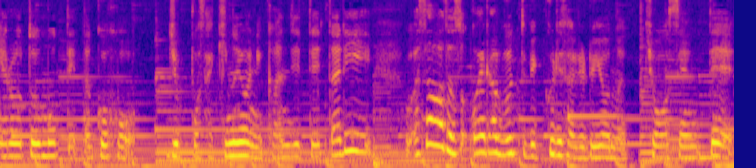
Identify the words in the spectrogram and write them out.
やろうと思っていた5歩10歩先のように感じていたりわざわざそこ選ぶってびっくりされるような挑戦って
